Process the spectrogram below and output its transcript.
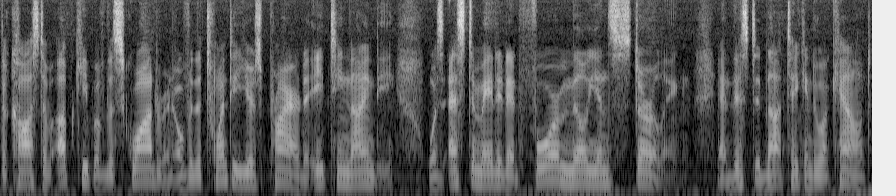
The cost of upkeep of the squadron over the 20 years prior to 1890 was estimated at 4 millions sterling, and this did not take into account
